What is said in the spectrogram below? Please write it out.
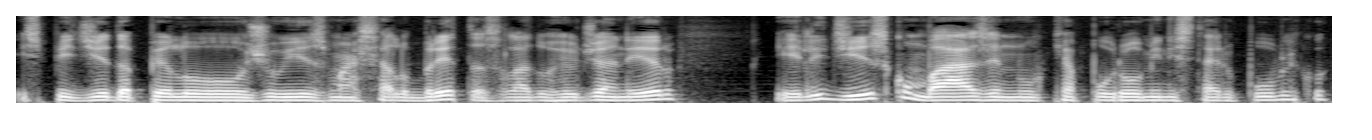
expedida pelo juiz Marcelo Bretas, lá do Rio de Janeiro. Ele diz, com base no que apurou o Ministério Público,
